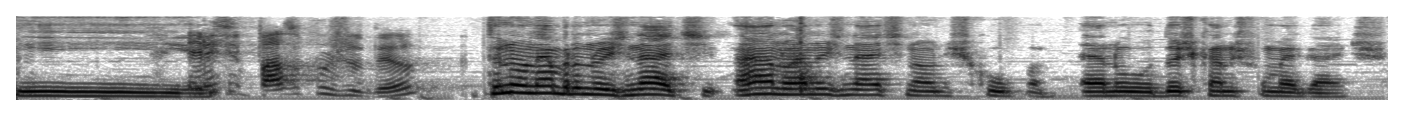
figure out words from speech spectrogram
E. Ele se passa por judeu? Tu não lembra no Snatch? Ah, não é no Snatch, não, desculpa. É no Dois Canos Fumegantes.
